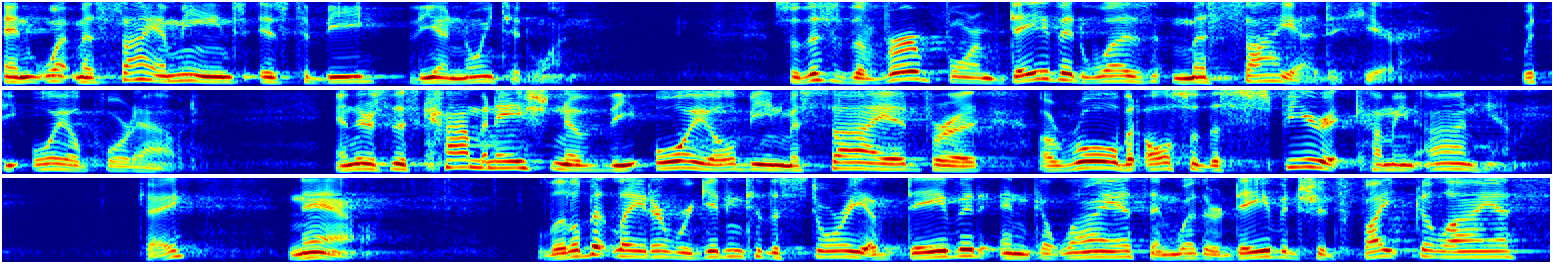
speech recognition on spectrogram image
and what Messiah means is to be the anointed one. So, this is the verb form. David was Messiahed here with the oil poured out. And there's this combination of the oil being Messiahed for a, a role, but also the Spirit coming on him. Okay? Now, a little bit later, we're getting to the story of David and Goliath and whether David should fight Goliath.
